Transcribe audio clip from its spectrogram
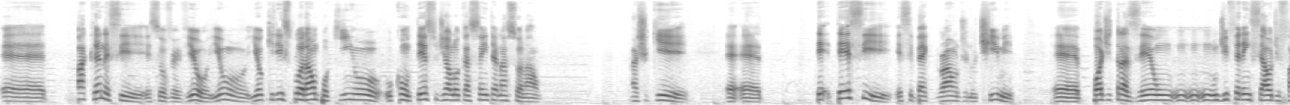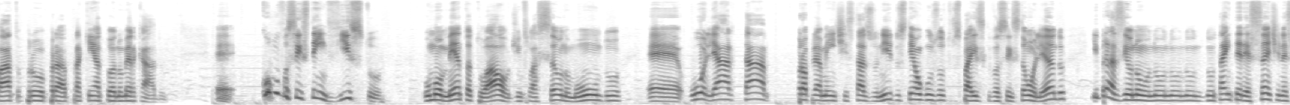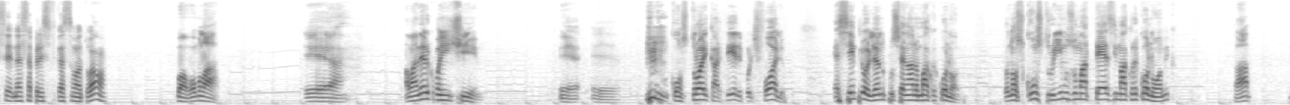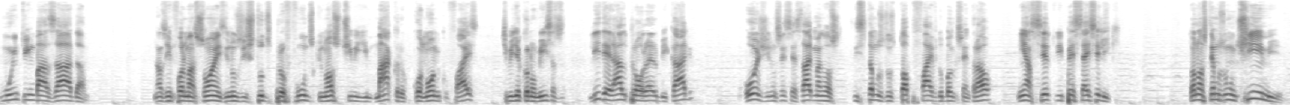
É, bacana esse, esse overview e eu, e eu queria explorar um pouquinho o contexto de alocação internacional. Acho que é, é, ter, ter, esse, esse background no time é, pode trazer um, um, um, diferencial de fato para quem atua no mercado. É, como vocês têm visto o momento atual de inflação no mundo? É, o olhar está propriamente Estados Unidos? Tem alguns outros países que vocês estão olhando? E Brasil não está não, não, não, não tá interessante nesse, nessa precificação atual? Bom, vamos lá. É, a maneira como a gente é, é, constrói carteira e portfólio é sempre olhando para o cenário macroeconômico. Então, nós construímos uma tese macroeconômica, tá? muito embasada nas informações e nos estudos profundos que o nosso time macroeconômico faz, time de economistas liderado pelo Aurélio Bicalho. Hoje, não sei se você sabe, mas nós estamos nos top 5 do Banco Central em acerto de IPCA e Selic. Então nós temos um time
